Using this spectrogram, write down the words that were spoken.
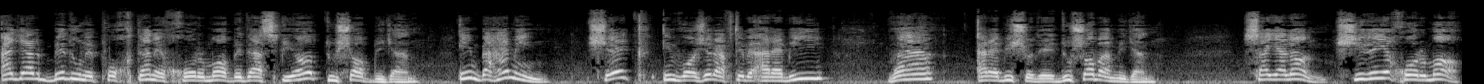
اگر بدون پختن خرما به دست بیاد دوشاب میگن. این به همین شکل این واژه رفته به عربی و عربی شده دوشاب هم میگن. سیلان شیره خرما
